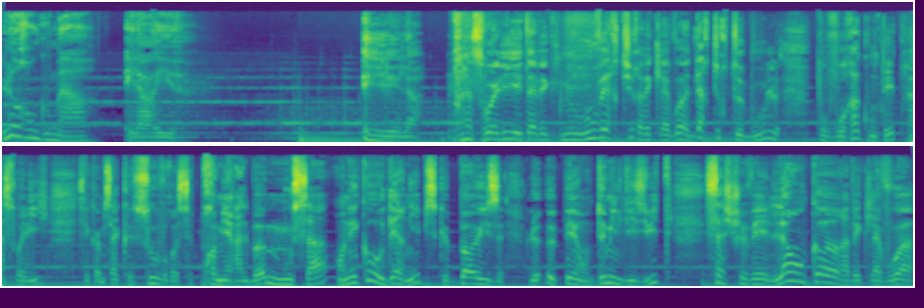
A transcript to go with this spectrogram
Laurent Goumard. Il arrive. Et il est là. Prince Wally est avec nous. Ouverture avec la voix d'Arthur Teboul pour vous raconter Prince Wally. C'est comme ça que s'ouvre ce premier album, Moussa, en écho au dernier puisque Boys, le EP en 2018, s'achevait là encore avec la voix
